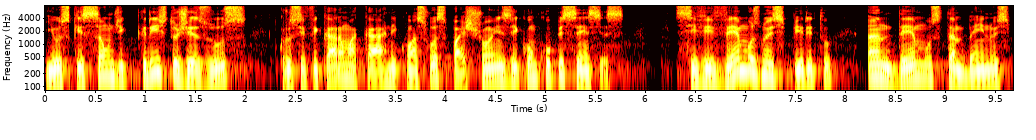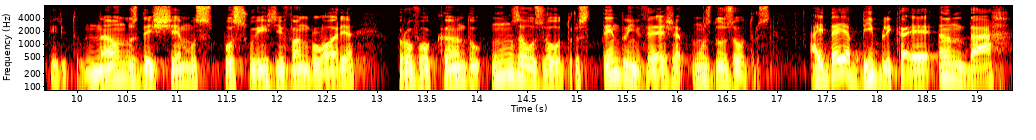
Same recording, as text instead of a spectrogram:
E os que são de Cristo Jesus crucificaram a carne com as suas paixões e concupiscências. Se vivemos no Espírito, andemos também no Espírito. Não nos deixemos possuir de vanglória, provocando uns aos outros, tendo inveja uns dos outros. A ideia bíblica é andar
